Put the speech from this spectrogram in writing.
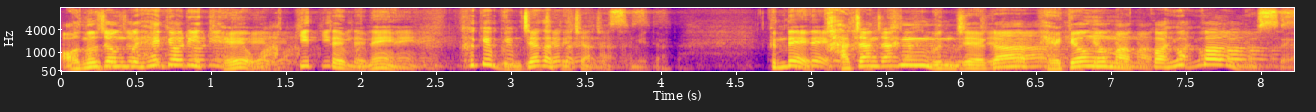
어느 정도 해결이 돼 왔기 때문에 크게 문제가 되지 않았습니다. 근데 가장 큰 문제가 배경음악과 효과음이었어요.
